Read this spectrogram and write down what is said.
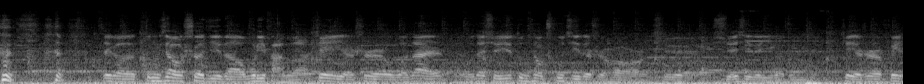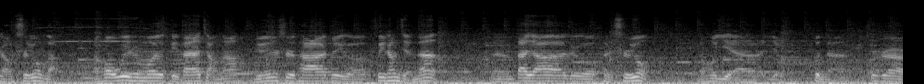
这个动效设计的物理法则，这也是我在我在学习动效初期的时候去学习的一个东西，这也是非常适用的。然后为什么给大家讲呢？原因是它这个非常简单，嗯，大家这个很适用，然后也也不难，就是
